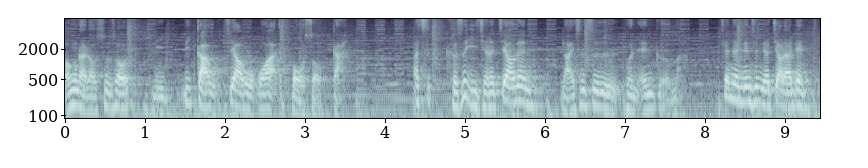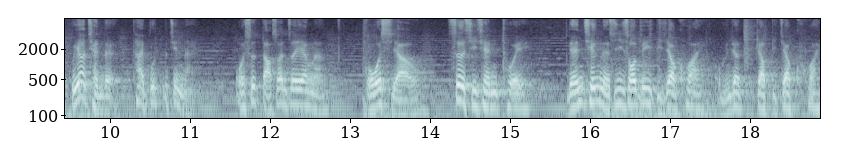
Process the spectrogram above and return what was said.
王来老师说：“你你教教我保守教，啊是可是以前的教练来是是很严格嘛，现在年轻人叫来练不要钱的，他也不不进来。我是打算这样啊，国小社区先推，年轻人吸收力比较快，我们就教比较快。”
